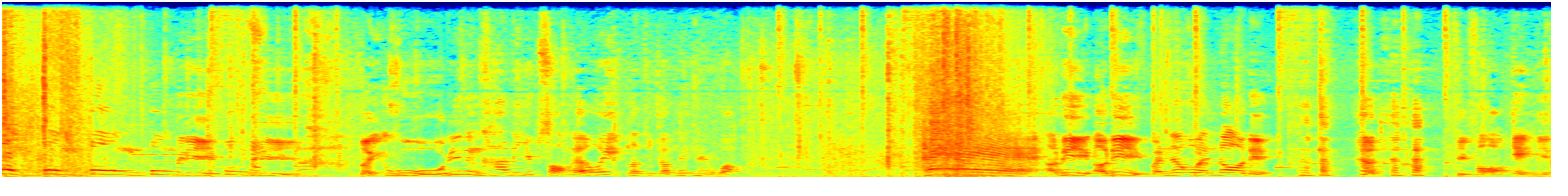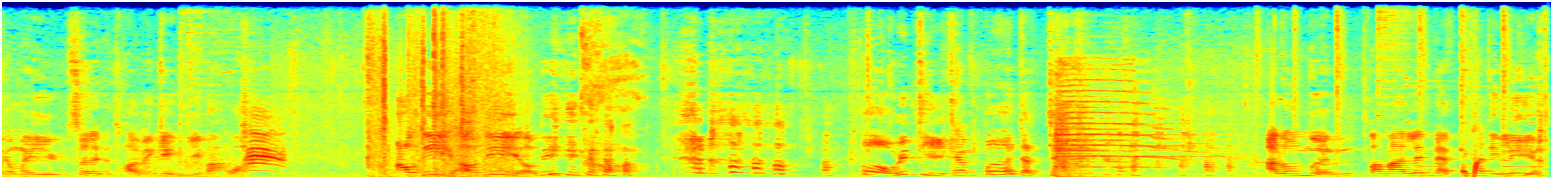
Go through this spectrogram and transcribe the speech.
ปุ้งปุ้งปุ้งปุ้งไปดิปุ้งไปดิเฮ้ยโอ้โหนี่หนึ่งค่าในยี่สิบสองแล้วเฮ้ยเราจะยอมได้ไงวะแฮ่เอาดิเอาดิวันนอลก็วันนอลดิฟีฟอร์เก่งนี้ทำไมเซิร์เดนทอยไม่เก่งนี้บ้างวะเอาดิเอาดิเอาดิ โอ้วิธีแคมเปอร์จัดจัดๆอารมณ์เหมือนประมาณเล่นแมปพิคาดิลี่อะ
